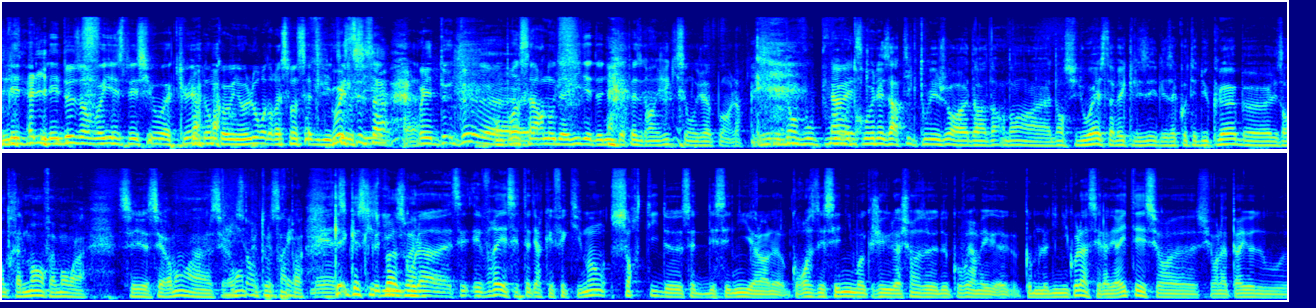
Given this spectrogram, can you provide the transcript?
Les, les, deux envoyés spéciaux actuels donc ont une lourde responsabilité oui, aussi. Ça. Euh, oui, deux, On pense à Arnaud David et Denis Capes-Granger qui sont au Japon. Alors et donc vous pouvez retrouver les articles tous les jours dans, dans, dans, dans Sud-Ouest avec les, les à côté du club, les entraînements. Enfin bon, voilà. C'est vraiment, c'est vraiment plutôt sympa. Qu'est-ce qui se passe C'est vrai, c'est-à-dire qu'effectivement, sorti de cette décennie, alors la grosse décennie, moi que j'ai eu la chance de, couvrir, mais euh, comme le dit Nicolas, c'est la vérité sur, euh, sur la période où, euh,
